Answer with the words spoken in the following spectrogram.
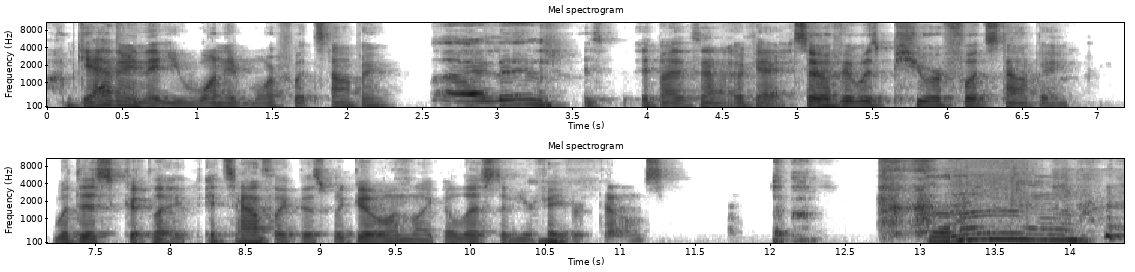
I'm gathering that you wanted more foot stomping. I did. Is is by the sound okay? So if it was pure foot stomping, would this go, like? It sounds like this would go on like a list of your favorite films. Uh,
